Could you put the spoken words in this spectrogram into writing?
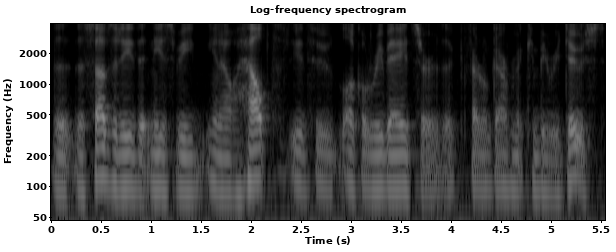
the, the subsidy that needs to be, you know, helped through local rebates or the federal government can be reduced.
